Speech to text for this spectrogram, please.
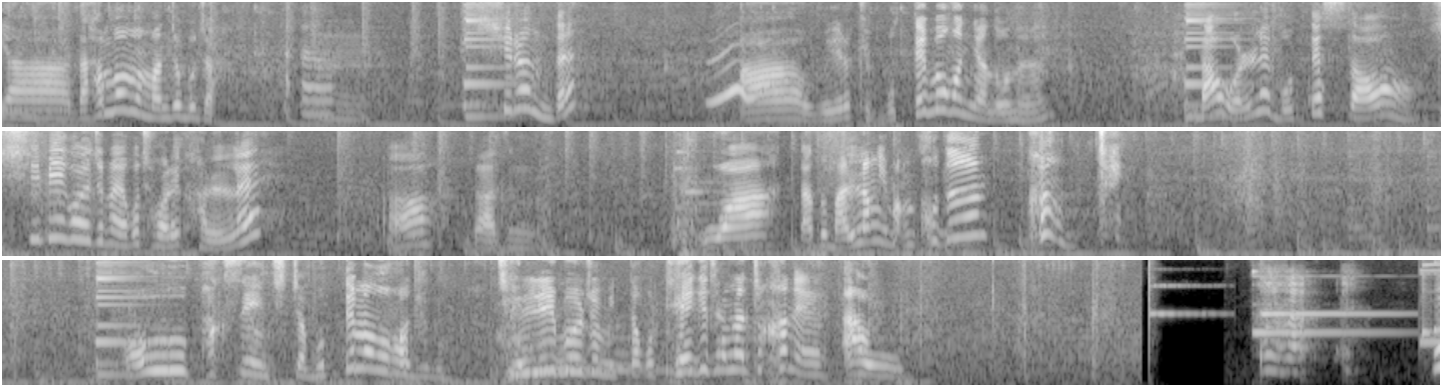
야, 나 한 번만 만져보자. 음, 싫은데? 아, 왜 이렇게 못돼 먹었냐, 너는? 나 원래 못됐어. 시비 걸지 말고 저리 갈래? 아, 짜증나. 와, 나도 말랑이 많거든. 흥, 채. 어우, 박세인 진짜 못돼 먹어가지고 젤리볼 좀 있다고 되게 잘난 척하네. 아우. 오,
